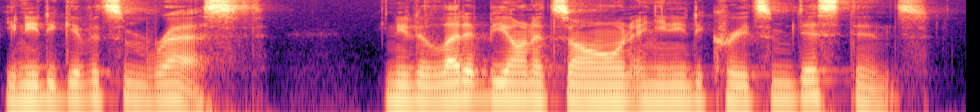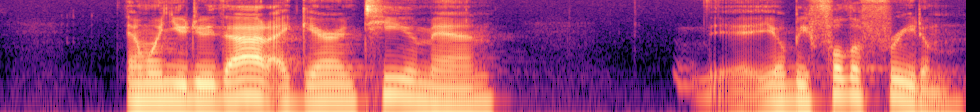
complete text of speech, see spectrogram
You need to give it some rest. You need to let it be on its own and you need to create some distance. And when you do that, I guarantee you, man, you'll be full of freedom.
